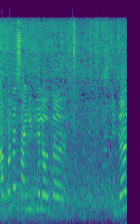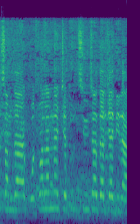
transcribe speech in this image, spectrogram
आपणच सांगितलेलं होतं की जर समजा कोतवालांना चतुर्थीचा दर्जा दिला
